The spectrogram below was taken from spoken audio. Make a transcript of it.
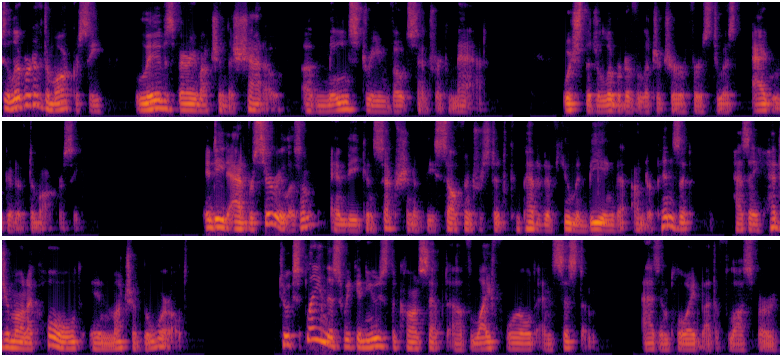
deliberative democracy lives very much in the shadow of mainstream vote-centric MAD, which the deliberative literature refers to as aggregative democracy. Indeed, adversarialism and the conception of the self-interested competitive human being that underpins it has a hegemonic hold in much of the world. To explain this, we can use the concept of life, world, and system, as employed by the philosopher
